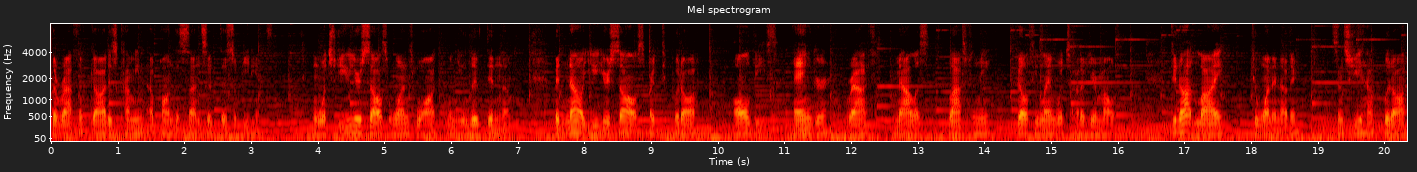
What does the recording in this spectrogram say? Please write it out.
the wrath of God is coming upon the sons of disobedience, in which you yourselves once walked when you lived in them. But now you yourselves are to put off all these anger, wrath, malice, blasphemy, filthy language out of your mouth. Do not lie to one another since ye have put off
